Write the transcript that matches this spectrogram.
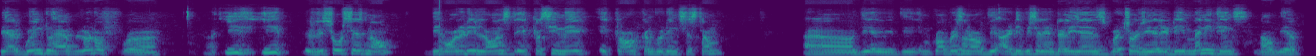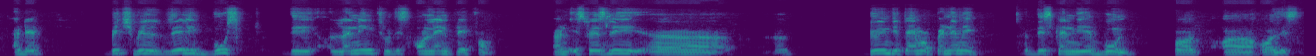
we are going to have a lot of e, e resources now. We have already launched a a cloud computing system uh, the, the incorporation of the artificial intelligence, virtual reality, many things now we have added, which will really boost the learning through this online platform. And especially uh, uh, during the time of pandemic, this can be a boon for uh, all this.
